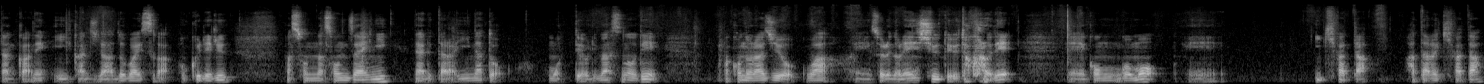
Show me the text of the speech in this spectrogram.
なんかねいい感じのアドバイスが送れる、まあ、そんな存在になれたらいいなと思っておりますので、まあ、このラジオは、えー、それの練習というところで、えー、今後も、えー、生き方働き方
